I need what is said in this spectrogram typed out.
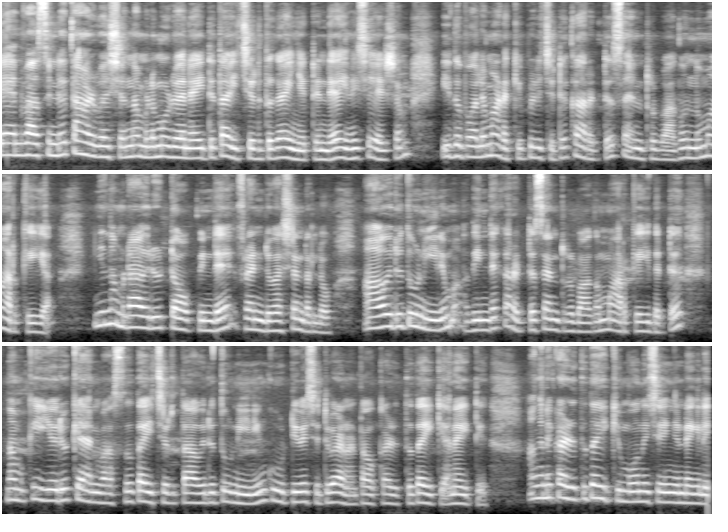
ക്യാൻവാസിന്റെ താഴ്വശം നമ്മൾ മുഴുവനായിട്ട് തയ്ച്ചെടുത്ത് കഴിഞ്ഞിട്ടുണ്ട്. അതിന് ശേഷം ഇതുപോലെ മടക്കി പിടിച്ചിട്ട് കറക്റ്റ് സെന്റർ ഭാഗം ഒന്ന് മാർക്ക് ചെയ്യുക. ഇനി നമ്മുടെ ആ ഒരു ടോപ്പിന്റെ ഫ്രണ്ട് വശം ഉണ്ടല്ലോ ആ ഒരു തുണിയിലും അതിന്റെ കറക്റ്റ് സെന്റർ ഭാഗം മാർക്ക് ചെയ്തിട്ട് നമുക്ക് ഈ ഒരു ക്യാൻവാസ് തയ്ച്ചെടുത്ത ആ ഒരു തുണീനെയും കൂട്ടി വെച്ചിട്ട് വേണം കേട്ടോ കഴുത്ത് തയ്ക്കാനായിട്ട്. അങ്ങനെ കഴുത്ത് തയ്ക്കുമ്പോൾ എന്ന് വെച്ച് കഴിഞ്ഞിട്ടുണ്ടെങ്കിൽ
